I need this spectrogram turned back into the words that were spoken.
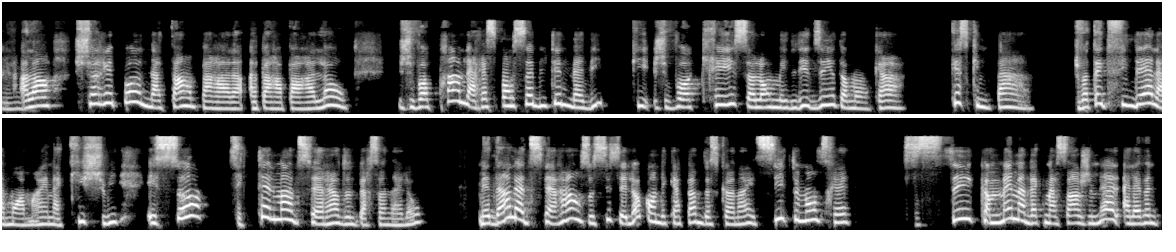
Hmm. Alors, je ne serai pas une attente par, à- par rapport à l'autre. Je vais prendre la responsabilité de ma vie, puis je vais créer selon mes désirs de mon cœur. Qu'est-ce qui me parle? Je vais être fidèle à moi-même, à qui je suis. Et ça, c'est tellement différent d'une personne à l'autre. Mais dans la différence aussi, c'est là qu'on est capable de se connaître. Si tout le monde serait, c'est comme même avec ma soeur jumelle, elle avait une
